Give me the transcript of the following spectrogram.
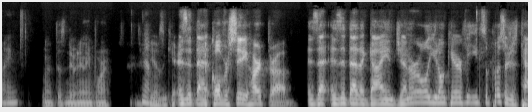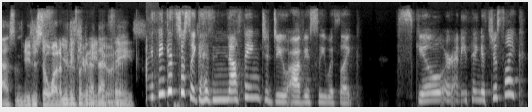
It's fine. No, It doesn't do anything for her. No. She doesn't care. Is it A that Culver City heartthrob. is that is it that a guy in general you don't care if he eats the puss or just cast him? You just don't wanna You're just looking at that doing it. face. I think it's just like it has nothing to do, obviously, with like skill or anything. It's just like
